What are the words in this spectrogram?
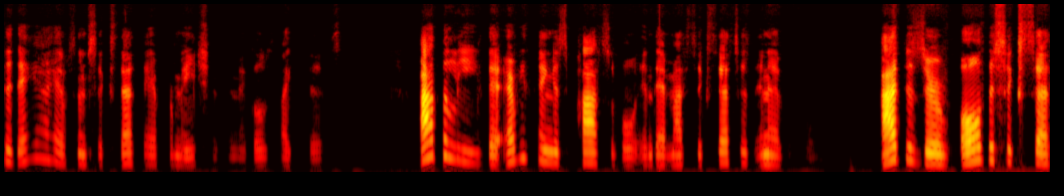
Today, I have some success affirmations, and it goes like this I believe that everything is possible and that my success is inevitable. I deserve all the success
